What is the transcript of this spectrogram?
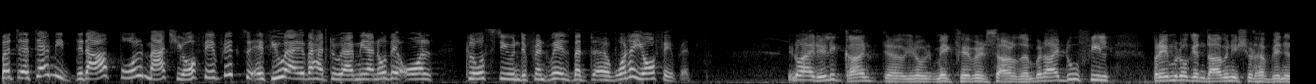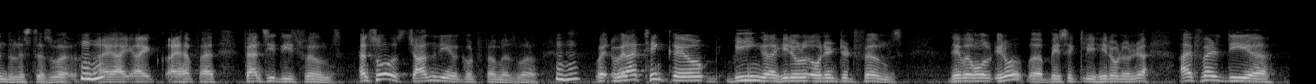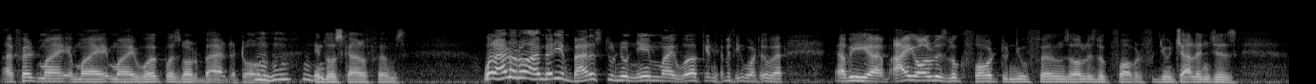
but uh, tell me, did our poll match your favorites? If you ever had to, I mean, I know they're all close to you in different ways, but uh, what are your favorites? You know, I really can't, uh, you know, make favorites out of them, but I do feel Prem Rog and Damini should have been in the list as well. I, I, I, I have fa- fancied these films. And so is Chandni a good film as well. Well, well, I think, you know, being uh, hero-oriented films, they were all, you know, uh, basically hero-oriented. I felt the, uh, I felt my, my, my work was not bad at all in those kind of films. Well, I don't know. I'm very embarrassed to name my work and everything, whatever. I mean, uh, I always look forward to new films, always look forward for new challenges.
